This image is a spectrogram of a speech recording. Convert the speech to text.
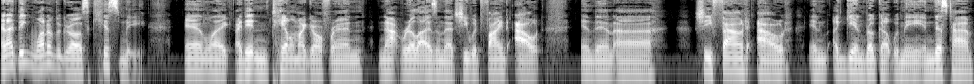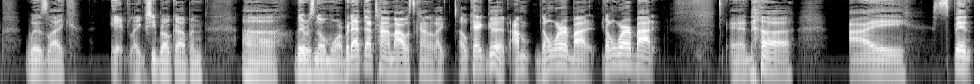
and I think one of the girls kissed me and like I didn't tell my girlfriend, not realizing that she would find out, and then uh, she found out and again broke up with me, and this time was like it, like she broke up and uh, there was no more. But at that time, I was kind of like, okay, good. I'm don't worry about it. Don't worry about it. And uh, I spent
